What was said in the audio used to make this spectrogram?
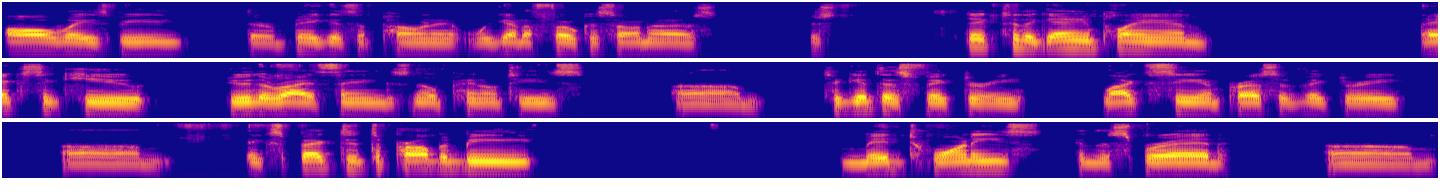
always be their biggest opponent. We got to focus on us. Just stick to the game plan, execute, do the right things, no penalties um, to get this victory. Like to see impressive victory. Um, expect it to probably be mid 20s in the spread. Um,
